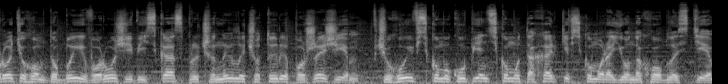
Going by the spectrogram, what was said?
Протягом доби ворожі війська спричинили чотири пожежі в Чугуївському, Куп'янському та Харківському районах області.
